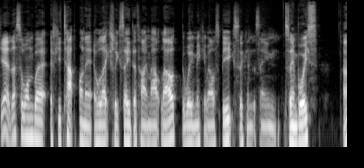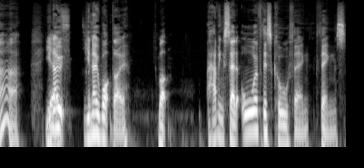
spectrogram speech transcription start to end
Yeah, that's the one where if you tap on it, it will actually say the time out loud, the way Mickey Mouse speaks, like in the same same voice. Ah, you Yeah, know, you know what though? what? Having said all of this cool thing things,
